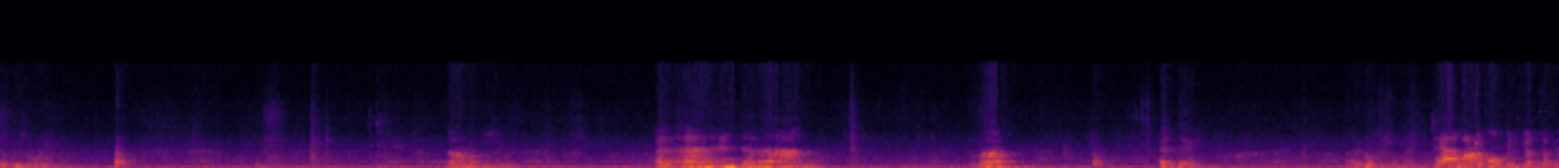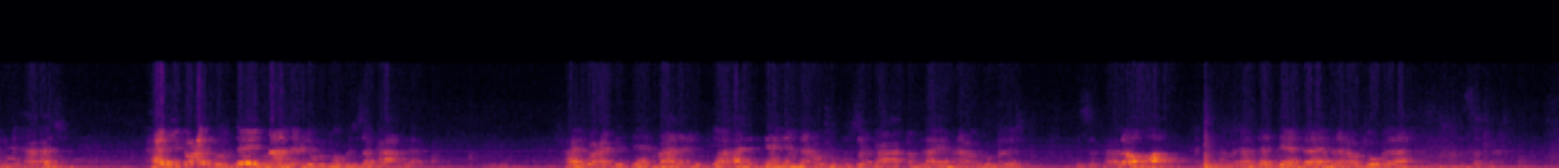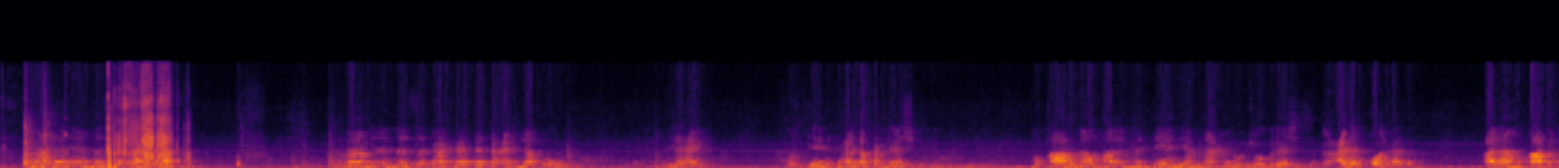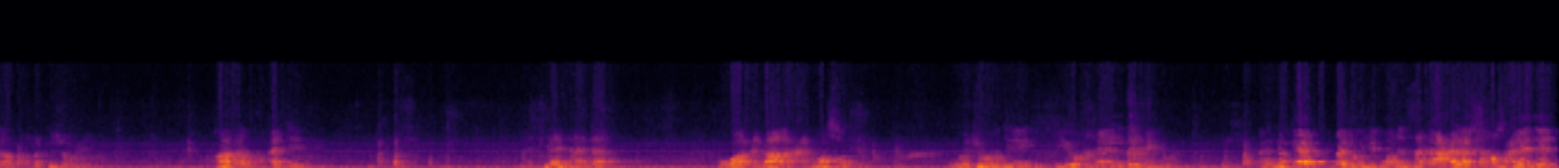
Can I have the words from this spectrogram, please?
ركزوا معي لا ركزوا معي الآن عندنا تمام الدين طيب جاء معكم في الفقه في المنهاج هل يعد الدين مانع لوجوب الزكاة أم لا؟ هل يعد الدين مانع هل الدين يمنع وجوب الزكاة أم لا يمنع وجوب الزكاة؟ الأظهر أن الدين لا يمنع وجوب الزكاة لماذا؟ لأن الزكاة تمام لأن الزكاة تتعلق بالعين والدين يتعلق بالايش؟ مقابل الأظهر أن الدين يمنع من وجوب ليش الزكاة؟ على القول هذا على مقابل الأظهر؟ ركزوا معي. الأظهر الدين. الدين هذا هو عبارة عن وصف وجودي يخل بالحكمة أنه كيف بتوجبون الزكاة على شخص على دين؟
